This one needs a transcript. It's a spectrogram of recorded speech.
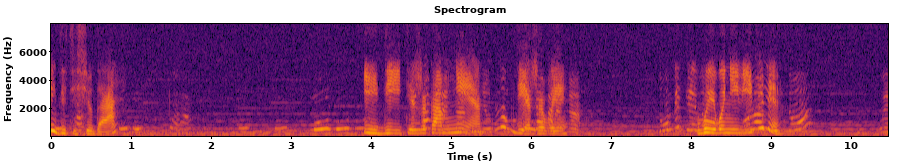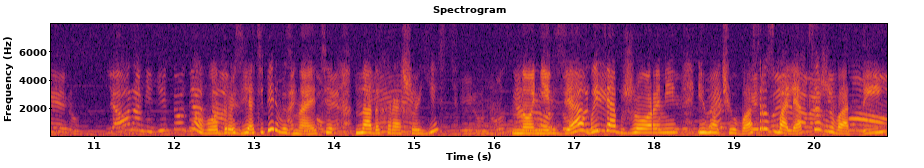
Идите сюда. Идите же ко мне. Ну где же вы? Вы его не видели? Ну вот, друзья, теперь вы знаете, надо хорошо есть, но нельзя быть обжорами, иначе у вас разболятся животы.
